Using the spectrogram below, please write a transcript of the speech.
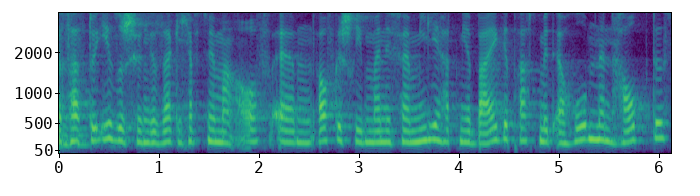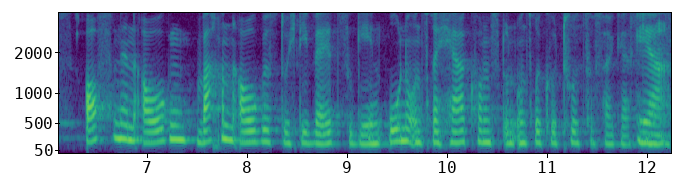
Das hast du eh so schön gesagt. Ich habe es mir mal auf, ähm, aufgeschrieben. Meine Familie hat mir beigebracht, mit erhobenen Hauptes, offenen Augen, wachen Auges durch die Welt zu gehen, ohne unsere Herkunft und unsere Kultur zu vergessen. Ja,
